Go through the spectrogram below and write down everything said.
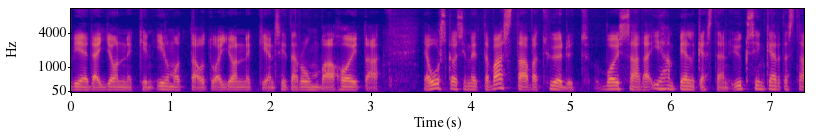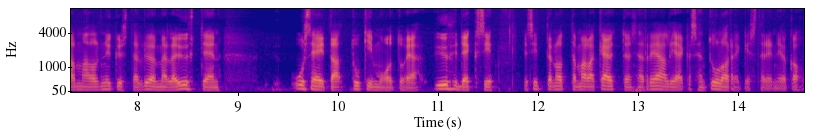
viedä jonnekin, ilmoittautua jonnekin sitä rumbaa hoitaa. Ja uskoisin, että vastaavat hyödyt voisi saada ihan pelkästään yksinkertaistamalla nykyistä lyömällä yhteen useita tukimuotoja yhdeksi ja sitten ottamalla käyttöön sen reaaliaikaisen tulorekisterin, joka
